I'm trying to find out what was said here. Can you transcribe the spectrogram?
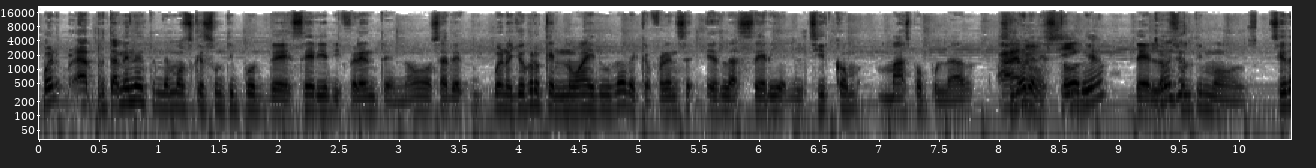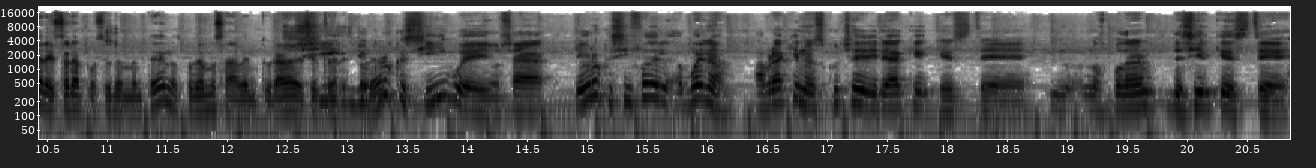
Bueno, ah, también entendemos que es un tipo de serie diferente, ¿no? O sea, bueno, yo creo que no hay duda de que Friends es la serie, el sitcom más popular ah, de la historia, de los últimos, sí, de la historia posiblemente, nos podríamos aventurar a decir que de la historia. Yo creo que sí, güey, o sea, yo creo que sí fue de bueno, habrá quien nos escuche y dirá que, que este, nos podrán decir que este,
